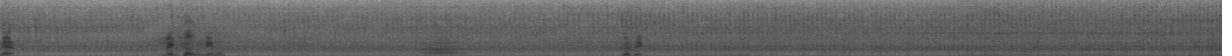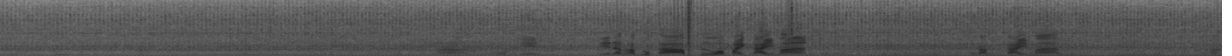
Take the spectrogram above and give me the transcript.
เนี่ยเร่งเครื่องนิดนึงอ่าขึ้นอีกอ่าโอเค นี่นะครับ ลูกค้าถือว่าไปไกลมากนะครับไกลมากนะ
